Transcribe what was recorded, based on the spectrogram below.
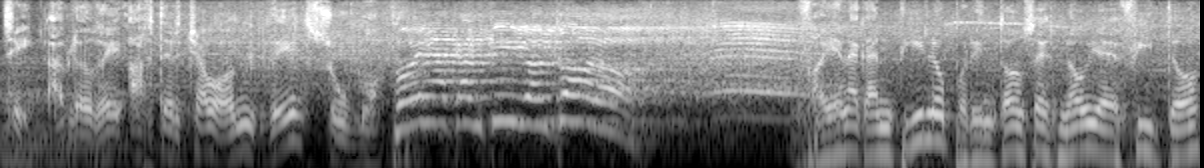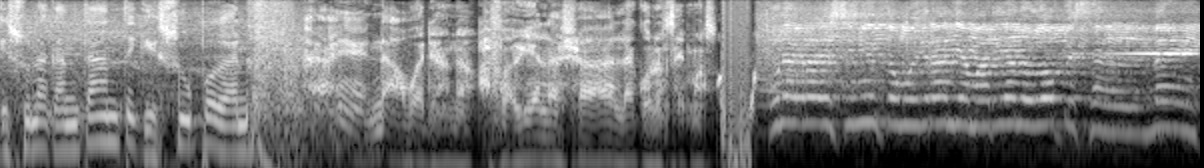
Sí, hablo de After Chabón de Sumo. Fabiana Cantillo en coros. Fabiana Cantilo, por entonces novia de Fito, es una cantante que supo ganar. Ay, No, bueno, no. A Fabiana ya la conocemos. Un agradecimiento muy grande a Mariano López en el main.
